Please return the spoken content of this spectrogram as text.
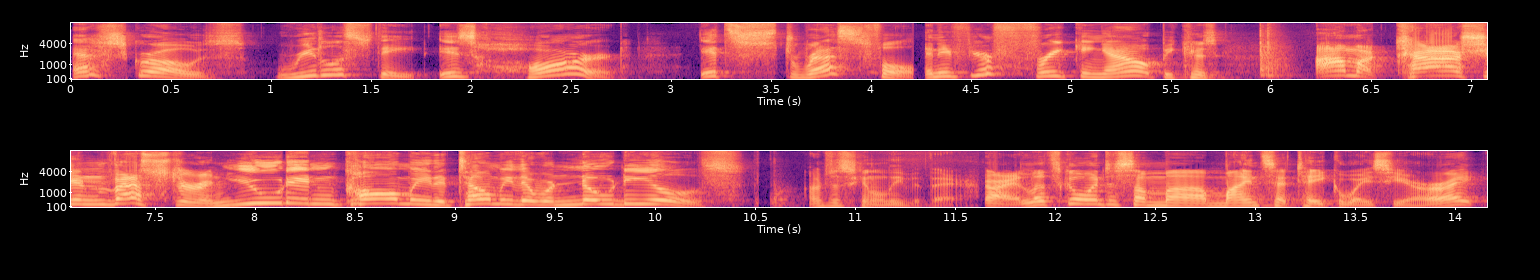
Escrows, real estate is hard. It's stressful. And if you're freaking out because I'm a cash investor and you didn't call me to tell me there were no deals. I'm just gonna leave it there. All right, let's go into some uh, mindset takeaways here, all right?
